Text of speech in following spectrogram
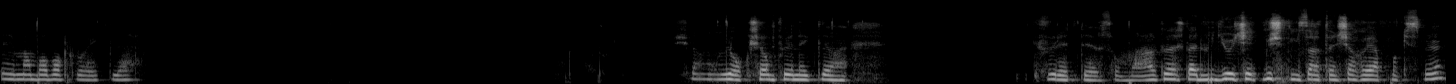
Eyman Baba Pro ekle. Şam- Yok şampiyon ekleme. Küfür etti en son bana. Arkadaşlar video çekmiştim zaten şaka yapmak ismi.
